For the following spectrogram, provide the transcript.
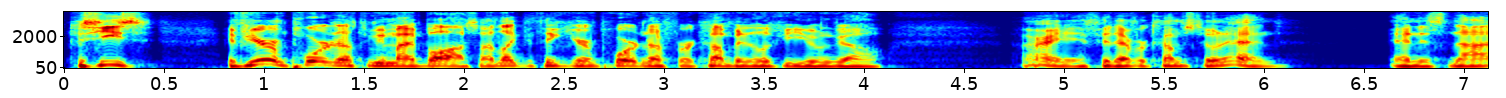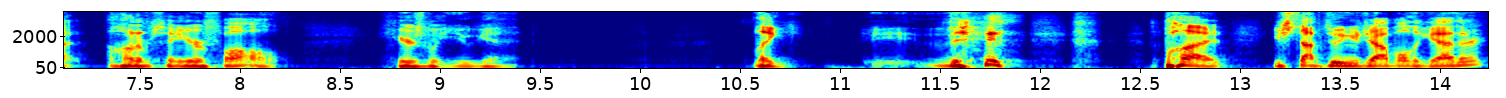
because he's if you're important enough to be my boss, I'd like to think you're important enough for a company to look at you and go, all right, if it ever comes to an end, and it's not 100 percent your fault, here's what you get. Like, but you stop doing your job altogether,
